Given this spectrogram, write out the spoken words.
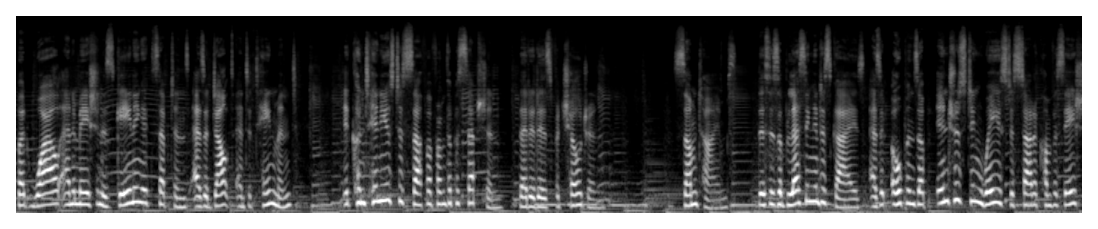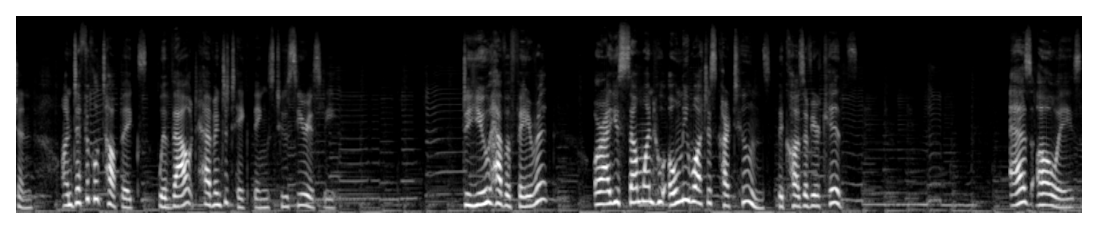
But while animation is gaining acceptance as adult entertainment, it continues to suffer from the perception that it is for children. Sometimes, this is a blessing in disguise as it opens up interesting ways to start a conversation on difficult topics without having to take things too seriously. Do you have a favorite? Or are you someone who only watches cartoons because of your kids? As always,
